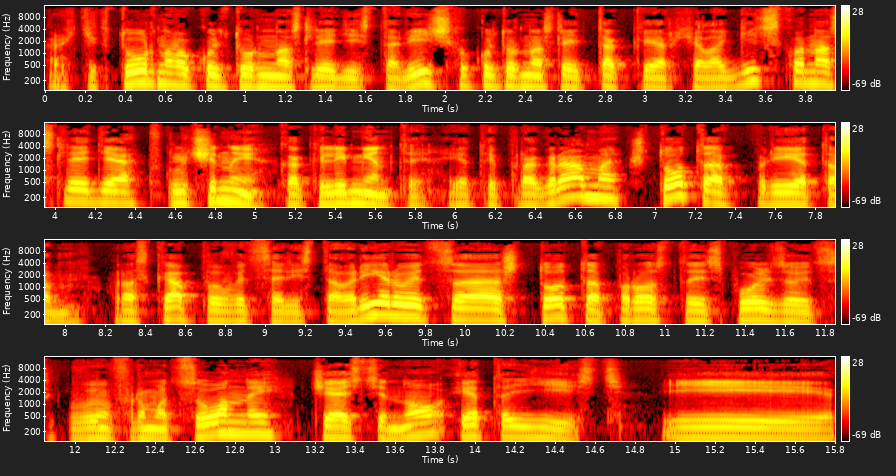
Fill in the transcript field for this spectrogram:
архитектурного культурного наследия, исторического культурного наследия, так и археологического наследия включены как элементы этой программы. Что-то при этом раскапывается, реставрируется, что-то просто используется в информационной части, но это есть. И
